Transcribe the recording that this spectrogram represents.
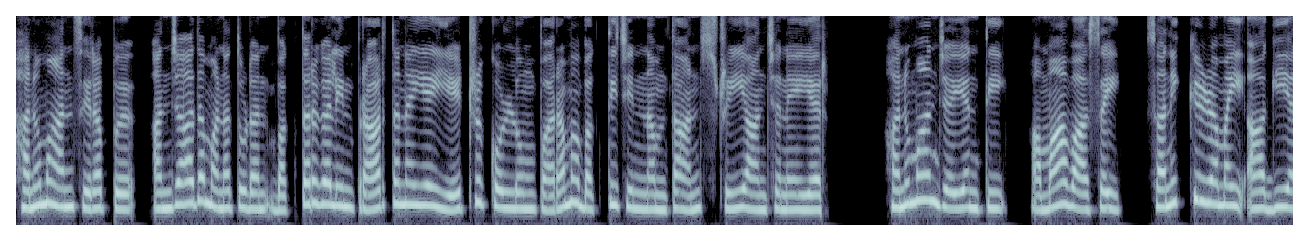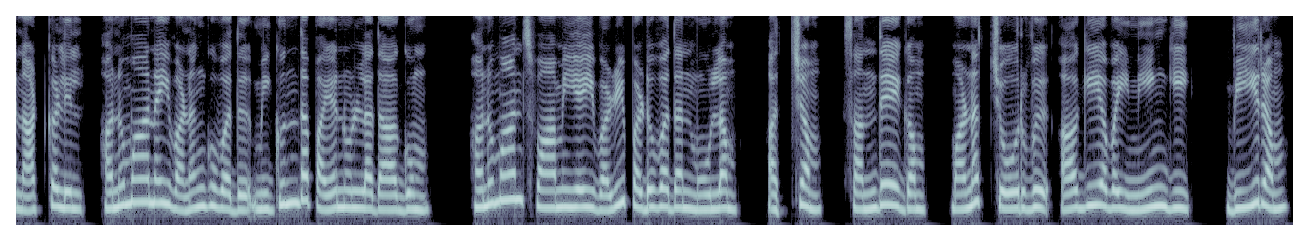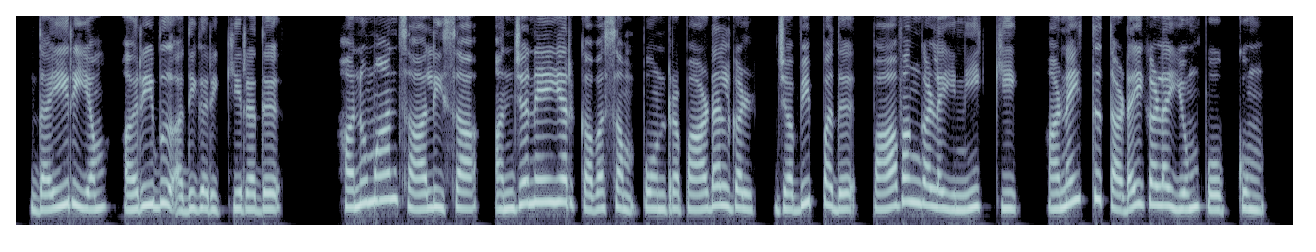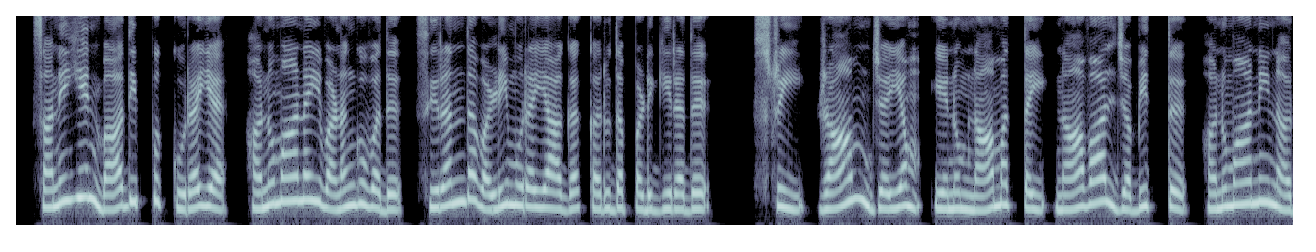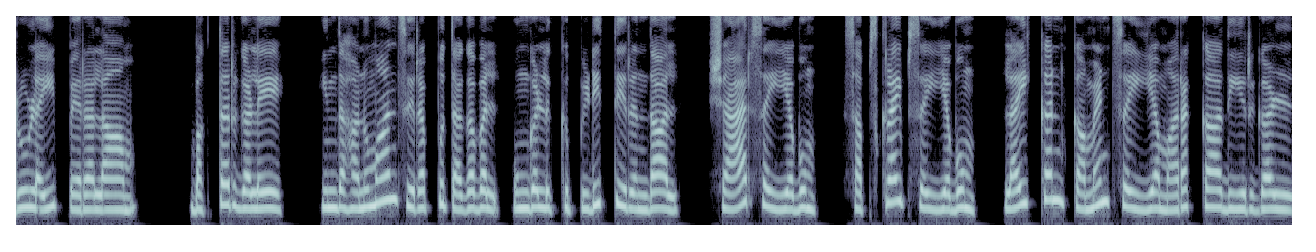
ஹனுமான் சிறப்பு அஞ்சாத மனத்துடன் பக்தர்களின் பிரார்த்தனையை ஏற்றுக்கொள்ளும் பரம பக்தி சின்னம்தான் ஸ்ரீ ஆஞ்சநேயர். ஹனுமான் ஜெயந்தி அமாவாசை சனிக்கிழமை ஆகிய நாட்களில் ஹனுமானை வணங்குவது மிகுந்த பயனுள்ளதாகும். ஹனுமான் சுவாமியை வழிபடுவதன் மூலம் அச்சம் சந்தேகம் மனச்சோர்வு ஆகியவை நீங்கி வீரம் தைரியம் அறிவு அதிகரிக்கிறது. ஹனுமான் சாலிசா அஞ்சனேயர் கவசம் போன்ற பாடல்கள் ஜபிப்பது பாவங்களை நீக்கி அனைத்து தடைகளையும் போக்கும். சனியின் பாதிப்பு குறைய ஹனுமானை வணங்குவது சிறந்த வழிமுறையாக கருதப்படுகிறது. ஸ்ரீ ராம் ஜெயம் எனும் நாமத்தை நாவால் ஜபித்து ஹனுமானின் அருளை பெறலாம். பக்தர்களே இந்த ஹனுமான் சிறப்பு தகவல் உங்களுக்கு பிடித்திருந்தால் ஷேர் செய்யவும் சப்ஸ்கிரைப் செய்யவும் லைக் அண்ட் கமெண்ட் செய்ய மறக்காதீர்கள்.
